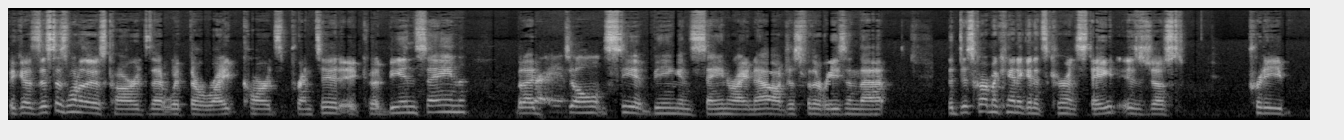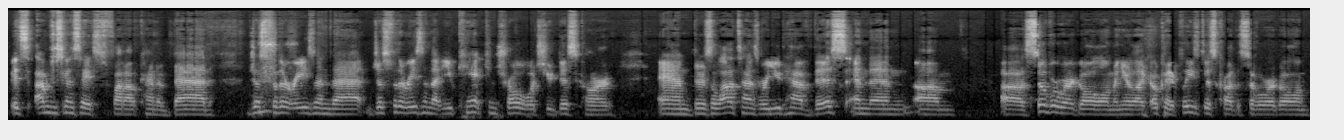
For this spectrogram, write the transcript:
because this is one of those cards that with the right cards printed, it could be insane, but I right. don't see it being insane right now, just for the reason that the discard mechanic in its current state is just pretty it's I'm just gonna say it's flat out kind of bad, just for the reason that just for the reason that you can't control what you discard, and there's a lot of times where you'd have this and then um, uh, silverware golem, and you're like, okay, please discard the silverware golem,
